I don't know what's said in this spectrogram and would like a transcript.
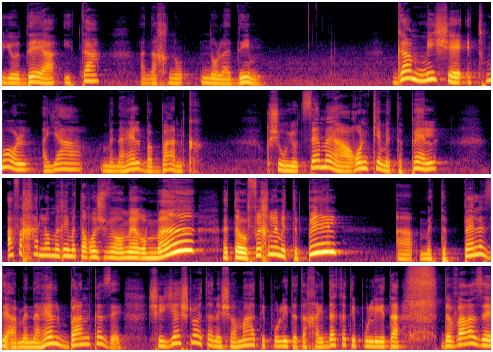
יודע, איתה אנחנו נולדים. גם מי שאתמול היה מנהל בבנק, כשהוא יוצא מהארון כמטפל, אף אחד לא מרים את הראש ואומר, מה? אתה הופך למטפל? המטפל הזה, המנהל בנק הזה, שיש לו את הנשמה הטיפולית, את החיידק הטיפולי, את הדבר הזה,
